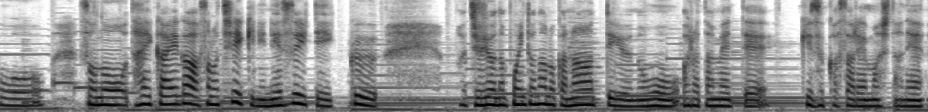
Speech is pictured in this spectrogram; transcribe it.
こうその大会がその地域に根付いていく重要なポイントなのかなっていうのを改めて気づかされましたね。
